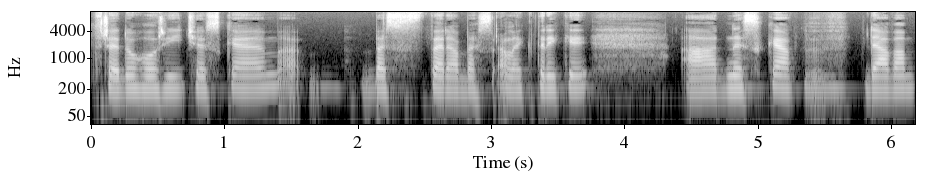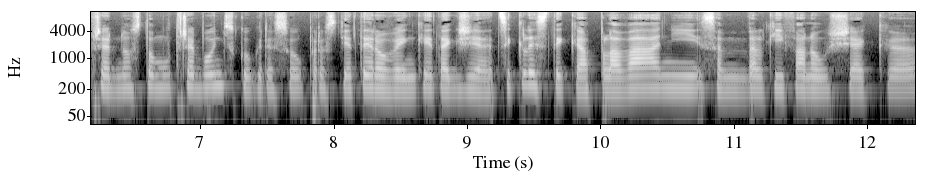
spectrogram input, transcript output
středohoří českém, bez, teda bez elektriky. A dneska dávám přednost tomu Třeboňsku, kde jsou prostě ty rovinky, takže cyklistika, plavání, jsem velký fanoušek eh,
